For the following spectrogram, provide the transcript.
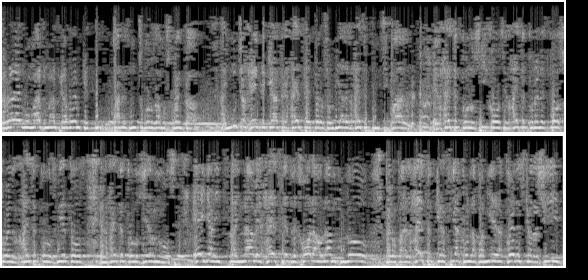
Pero hay algo más, más gadol que sabes mucho no nos damos cuenta. Hay mucha gente que hace jefe pero se olvida del jefe principal. El jefe con los hijos, el jefe con el esposo, el jefe con los nietos, el Hesed con los yernos. Ella y Zainabe Hesed lejola olam kuló. Pero para el Hesed que hacía con la familia Kodesh Kadashim,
